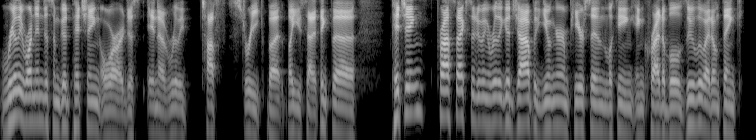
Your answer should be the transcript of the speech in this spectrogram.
really run into some good pitching or are just in a really tough streak. But like you said, I think the pitching prospects are doing a really good job with Juenger and Pearson looking incredible. Zulu, I don't think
